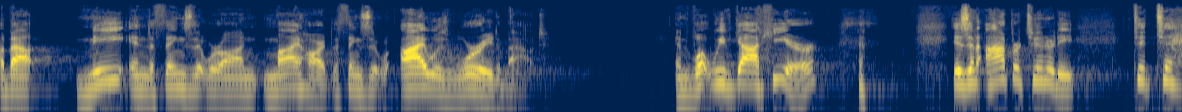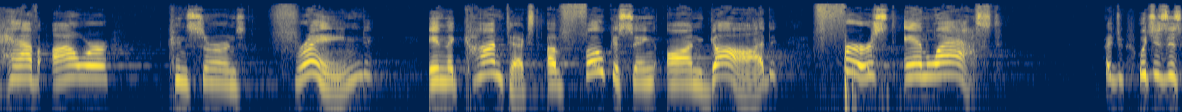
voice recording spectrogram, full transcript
about me and the things that were on my heart, the things that I was worried about. And what we've got here is an opportunity to, to have our concerns framed in the context of focusing on God first and last, which is this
